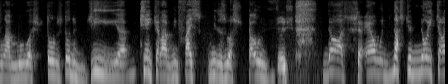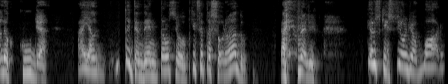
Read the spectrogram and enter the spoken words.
um amor gostoso todo dia. Gente, ela me faz comidas gostosas. Nossa, é o, nossa, de noite é uma loucura. Aí ela, não tô entendendo, então, senhor, por que que você tá chorando? Aí o velhinho, eu esqueci onde eu moro.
